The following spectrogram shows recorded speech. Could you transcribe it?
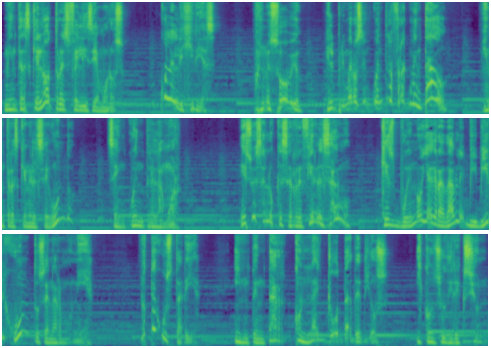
mientras que el otro es feliz y amoroso. ¿Cuál elegirías? Bueno, es obvio, el primero se encuentra fragmentado, mientras que en el segundo se encuentra el amor. Eso es a lo que se refiere el Salmo, que es bueno y agradable vivir juntos en armonía. ¿No te gustaría intentar con la ayuda de Dios y con su dirección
